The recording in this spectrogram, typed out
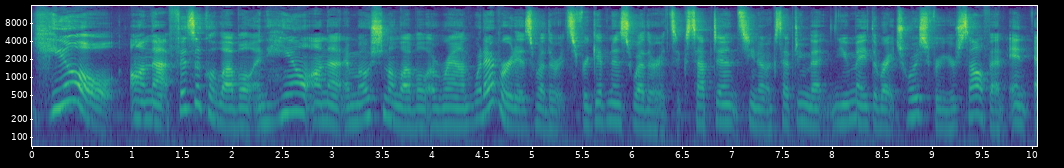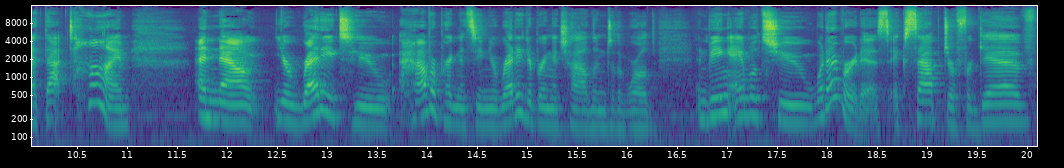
heal on that physical level and heal on that emotional level around whatever it is, whether it's forgiveness, whether it's acceptance, you know, accepting that you made the right choice for yourself at, and at that time. And now you're ready to have a pregnancy and you're ready to bring a child into the world and being able to, whatever it is, accept or forgive.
